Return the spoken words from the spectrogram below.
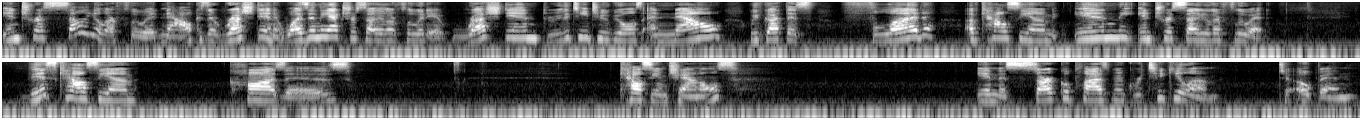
intracellular fluid now because it rushed in. It was in the extracellular fluid. It rushed in through the T-tubules, and now we've got this flood of calcium in the intracellular fluid. This calcium causes calcium channels in the sarcoplasmic reticulum to open.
